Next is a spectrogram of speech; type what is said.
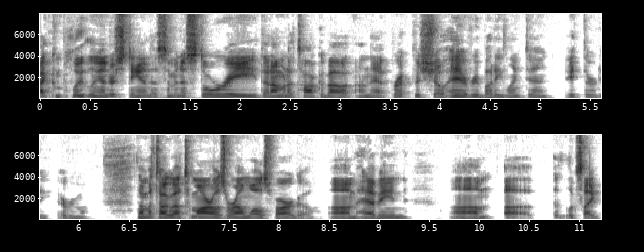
I, completely understand this. I mean, a story that I'm going to talk about on that breakfast show. Hey, everybody, LinkedIn, 8:30 every month. I'm going to talk about tomorrow is around Wells Fargo um, having um, uh, it looks like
